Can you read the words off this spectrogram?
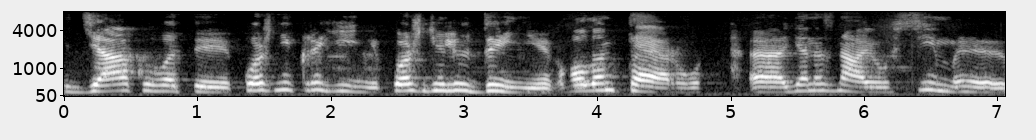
дякувати кожній країні, кожній людині, волонтеру. Е, я не знаю всім, е,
